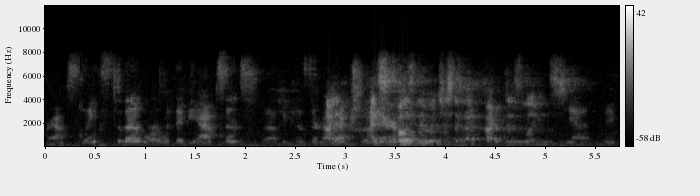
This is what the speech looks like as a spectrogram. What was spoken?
perhaps links to them, or would they be absent uh, because they're not I, actually I there? suppose they would just act as links. Yeah, maybe.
